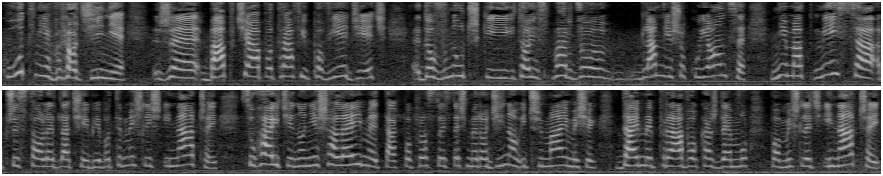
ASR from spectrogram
kłótnie w rodzinie, że babcia potrafi powiedzieć do wnuczki, i to jest bardzo dla mnie szokujące, nie ma miejsca przy stole dla ciebie, bo ty myślisz inaczej. Słuchajcie, no nie szalejmy tak, po prostu jesteśmy rodziną i trzymajmy się, dajmy prawo każdemu pomyśleć inaczej.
